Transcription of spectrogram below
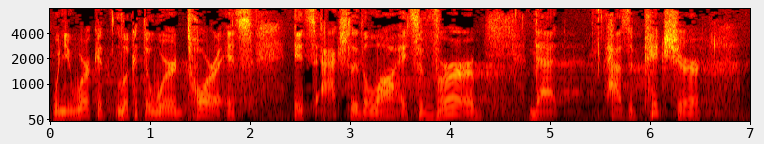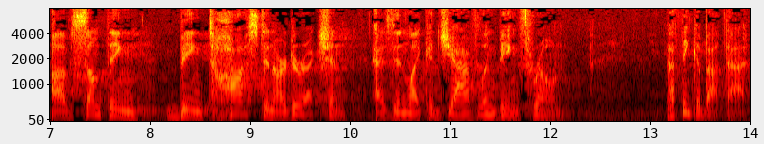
when you work at, look at the word Torah, it's, it's actually the law. It's a verb that has a picture of something being tossed in our direction, as in like a javelin being thrown. Now think about that.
